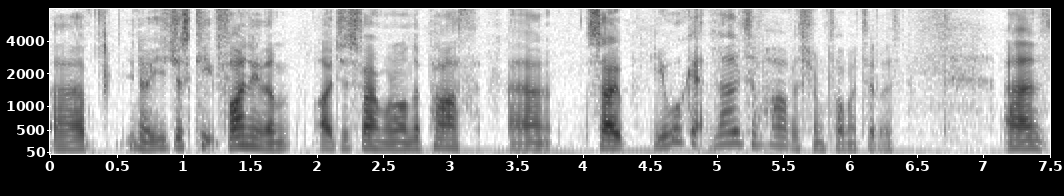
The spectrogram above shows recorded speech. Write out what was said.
uh, you know, you just keep finding them. I just found one on the path. Uh, so you will get loads of harvest from tomatillos. And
